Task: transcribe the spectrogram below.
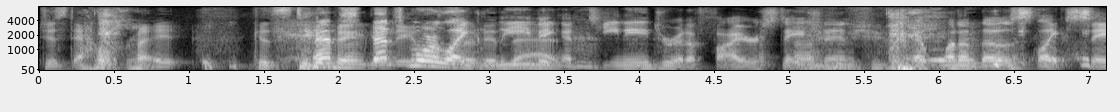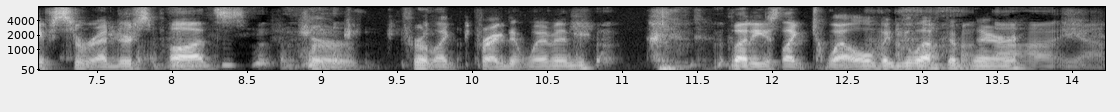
Just outright? Because That's, that's more like leaving that. a teenager at a fire station at one of those like safe surrender spots for for like pregnant women. But he's like twelve and you left him there. Uh-huh, yeah.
